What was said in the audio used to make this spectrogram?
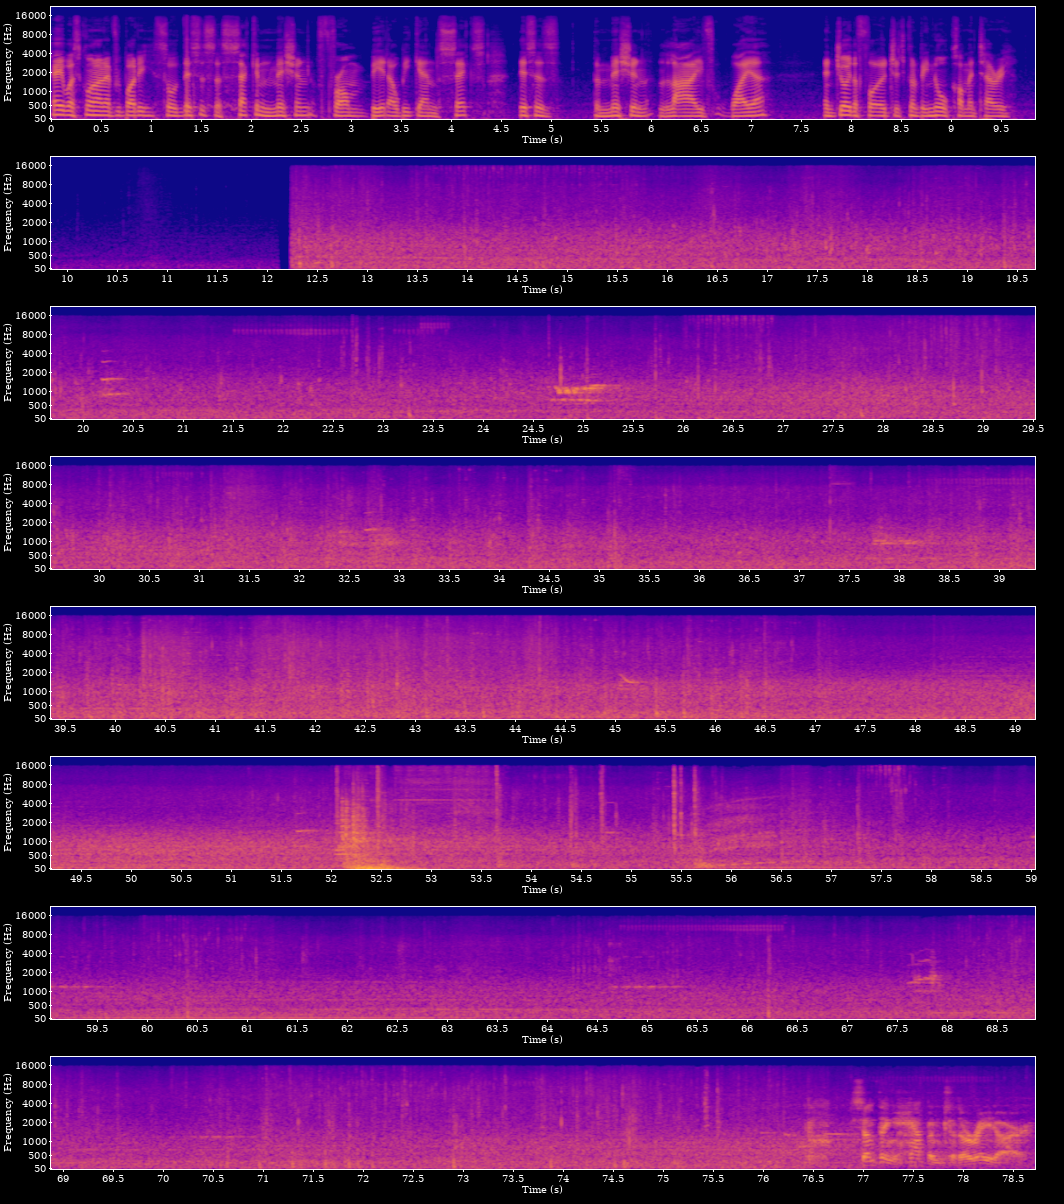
Hey, what's going on, everybody? So, this is the second mission from Beta Weekend 6. This is the mission Live Wire. Enjoy the footage, it's going to be no commentary. Something happened to the radar.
